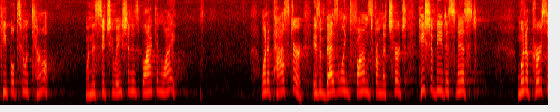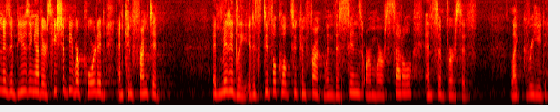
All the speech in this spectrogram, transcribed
people to account when the situation is black and white. When a pastor is embezzling funds from the church, he should be dismissed. When a person is abusing others, he should be reported and confronted. Admittedly, it is difficult to confront when the sins are more subtle and subversive, like greed,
